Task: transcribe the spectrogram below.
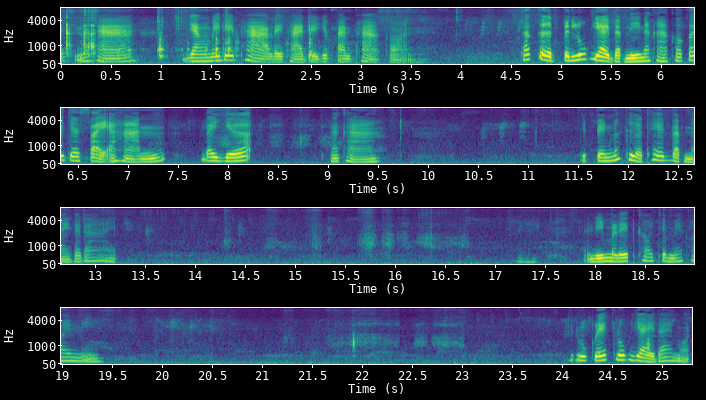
ศนะคะ ยังไม่ได้ผ่าเลยค่ะ เดี๋ยวจะปันผ่าก่อน ถ้าเกิดเป็นลูกใหญ่แบบนี้นะคะ เขาก็จะใส่อาหารได้เยอะนะคะ จะเป็นมะเขือเทศแบบไหนก็ได้ อันนี้เมล็ดเขาจะไม่ค่อยมี ลูกเล็กลูกใหญ่ได้หมด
